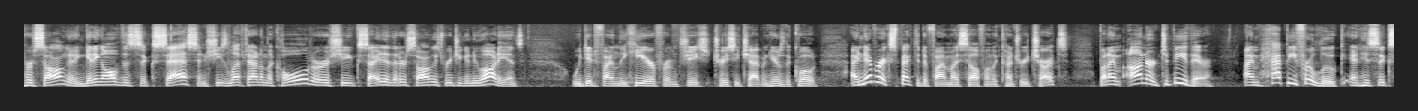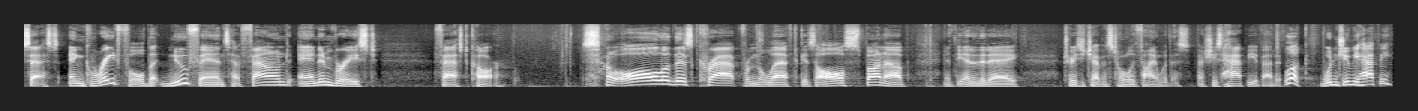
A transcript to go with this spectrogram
her song and getting all of the success, and she's left out in the cold, or is she excited that her song is reaching a new audience? we did finally hear from Tracy Chapman. Here's the quote I never expected to find myself on the country charts, but I'm honored to be there. I'm happy for Luke and his success and grateful that new fans have found and embraced Fast Car. So all of this crap from the left gets all spun up, and at the end of the day, Tracy Chapman's totally fine with this. In fact, she's happy about it. Look, wouldn't you be happy?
